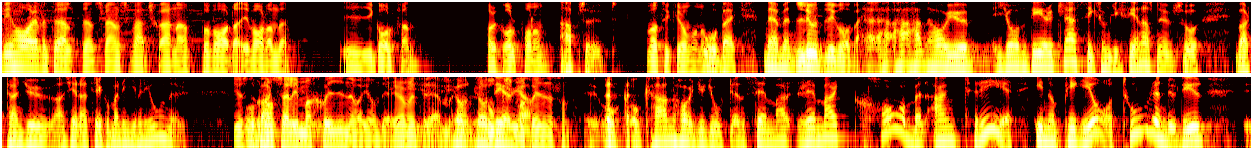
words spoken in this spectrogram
Vi har eventuellt en svensk världsstjärna på vardag, i vardande i golfen. Har du koll på honom? Absolut. Vad tycker du om honom? Åberg. Nej, men, Ludvig Åberg. Ha- Han har ju John Deere Classic som gick senast nu så vart han ju, han tjänade 3,9 miljoner. Just och det, vart- de säljer maskiner va John Deere? Gör de inte det? John- John Deere. Skogsmaskiner och sånt. Och, och han har ju gjort en semar- remarkabel entré inom PGA-touren nu. Det är ju eh,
